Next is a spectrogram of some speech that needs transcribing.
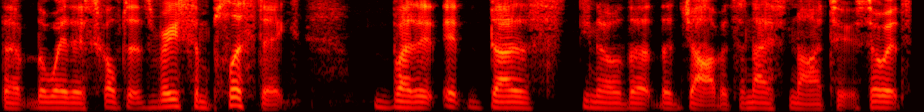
the the way they sculpt it. It's very simplistic, but it, it does, you know, the the job. It's a nice nod to. So it's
